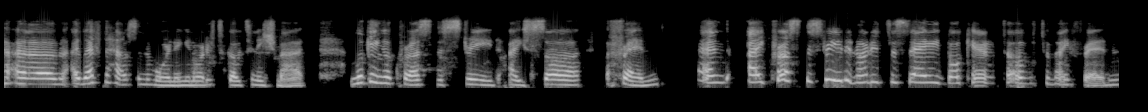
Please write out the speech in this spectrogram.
uh, I left the house in the morning in order to go to Nishmat, looking across the street, I saw a friend and I crossed the street in order to say Boker Tov to my friend.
